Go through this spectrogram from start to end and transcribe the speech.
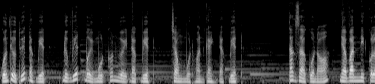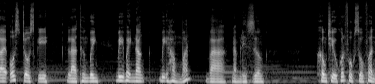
Cuốn tiểu thuyết đặc biệt được viết bởi một con người đặc biệt trong một hoàn cảnh đặc biệt. Tác giả của nó, nhà văn Nikolai Ostrovsky, là thương binh, bị bệnh nặng, bị hỏng mắt và nằm liệt giường. Không chịu khuất phục số phận,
